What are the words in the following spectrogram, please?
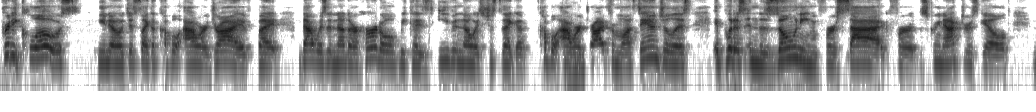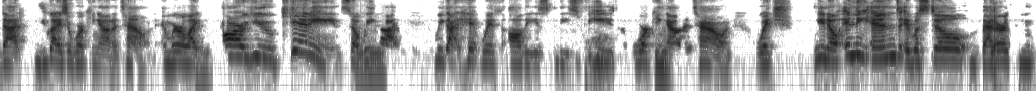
pretty close you know, just like a couple hour drive. But that was another hurdle because even though it's just like a couple hour mm-hmm. drive from Los Angeles, it put us in the zoning for SAG, for the Screen Actors Guild, that you guys are working out of town. And we are like, mm-hmm. are you kidding? So mm-hmm. we got we got hit with all these these fees working mm-hmm. out of town, which you know, in the end, it was still better yeah. than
